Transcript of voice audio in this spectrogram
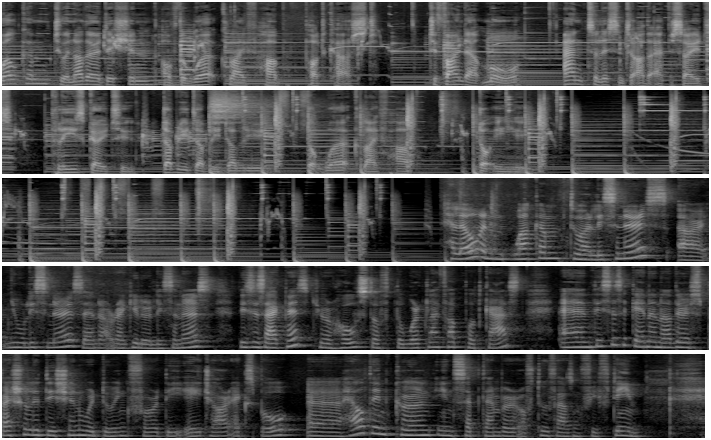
Welcome to another edition of the Work Life Hub podcast. To find out more and to listen to other episodes, please go to www.worklifehub.eu. Hello and welcome to our listeners, our new listeners, and our regular listeners. This is Agnes, your host of the Work Life Hub podcast, and this is again another special edition we're doing for the HR Expo uh, held in Köln in September of 2015.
